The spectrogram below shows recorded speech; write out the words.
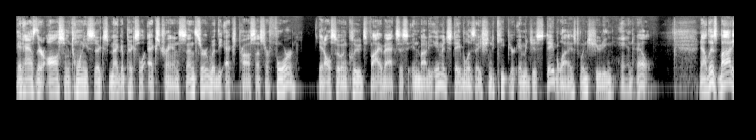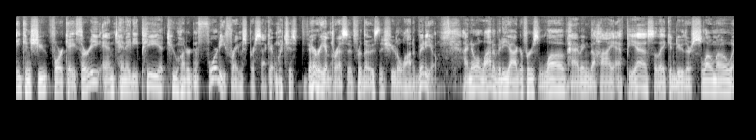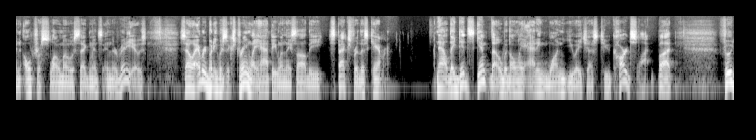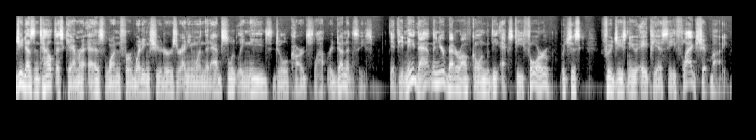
It has their awesome 26 megapixel X trans sensor with the X processor 4. It also includes 5 axis in body image stabilization to keep your images stabilized when shooting handheld. Now, this body can shoot 4K 30 and 1080p at 240 frames per second, which is very impressive for those that shoot a lot of video. I know a lot of videographers love having the high FPS so they can do their slow mo and ultra slow mo segments in their videos. So, everybody was extremely happy when they saw the specs for this camera. Now, they did skimp though with only adding one UHS 2 card slot, but Fuji doesn't tout this camera as one for wedding shooters or anyone that absolutely needs dual card slot redundancies. If you need that, then you're better off going with the XT4, which is Fuji's new APS-C flagship body.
